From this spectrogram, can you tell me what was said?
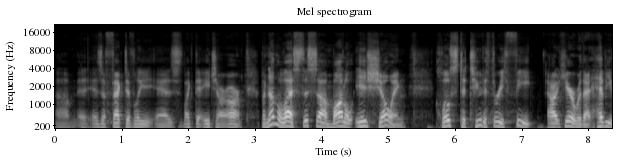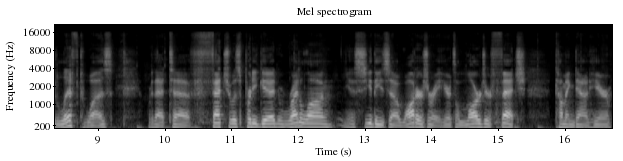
um, as effectively as like the HRR. But nonetheless, this uh, model is showing close to two to three feet out here where that heavy lift was where that uh, fetch was pretty good right along you see these uh, waters right here it's a larger fetch coming down here.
